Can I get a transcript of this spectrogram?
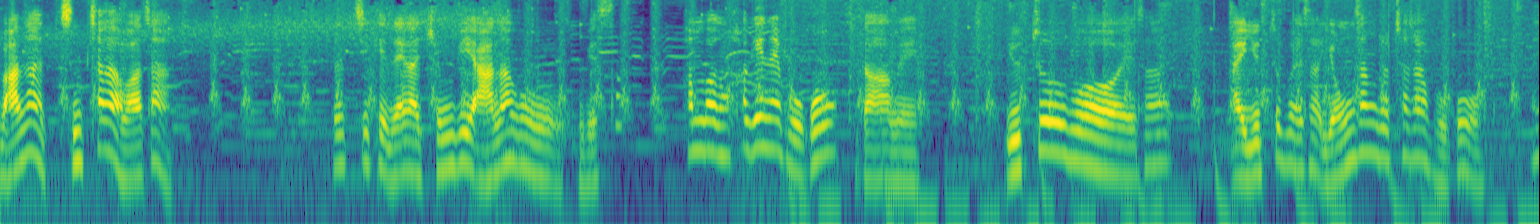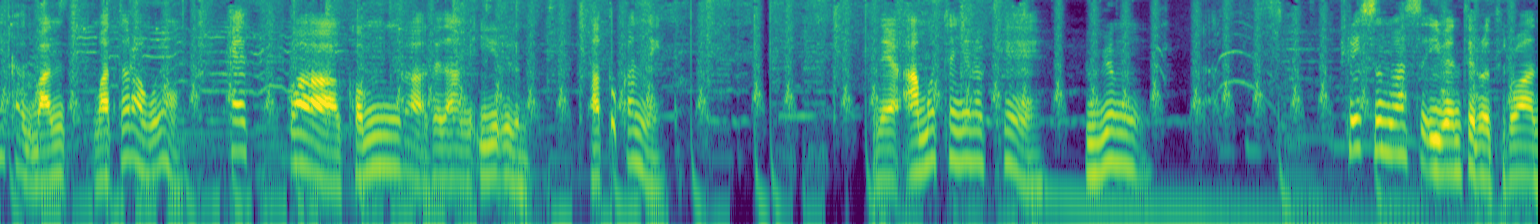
만화 진짜가 맞아. 솔직히 내가 준비 안 하고 오겠어? 한번 확인해보고 그 다음에 유튜버에서 아 유튜브에서 영상도 찾아보고 하니까 맞, 맞더라고요. 펫과 검과 그 다음에 이름 다 똑같네. 네 아무튼 이렇게 유명 크리스마스 이벤트로 들어왔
